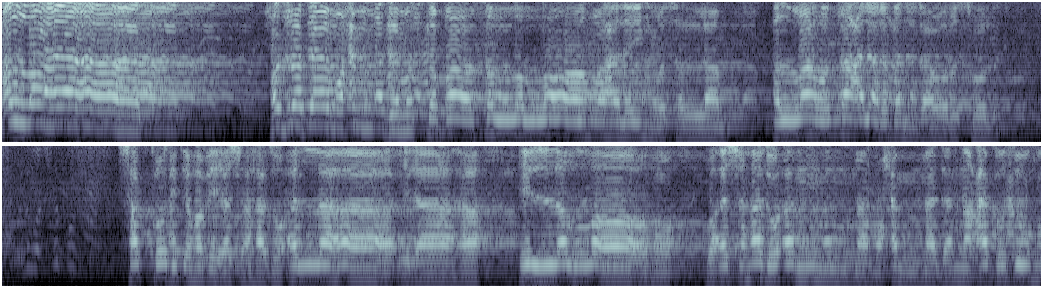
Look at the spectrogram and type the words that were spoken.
আল্লাহ। হজরতে মোহাম্মদ মুস্তফা সাল্লাল্লাহু আলাইহি ওয়াসাল্লাম, আল্লাহ তাআলার বান্দা ও রাসূল। সাক্ষ্য দিতে হবে, আশহাদু আল্লাহ ইলাহা ইল্লাল্লাহ ওয়া আশহাদু আন্না মুহাম্মাদান আবদুহু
